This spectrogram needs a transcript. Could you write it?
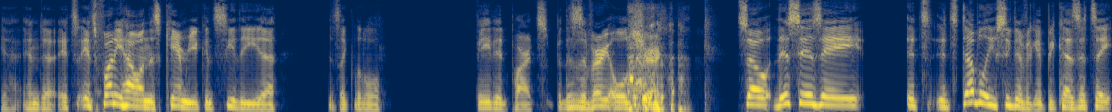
yeah, and uh, it's it's funny how on this camera you can see the uh, it's like little faded parts, but this is a very old shirt. So this is a it's it's doubly significant because it's a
